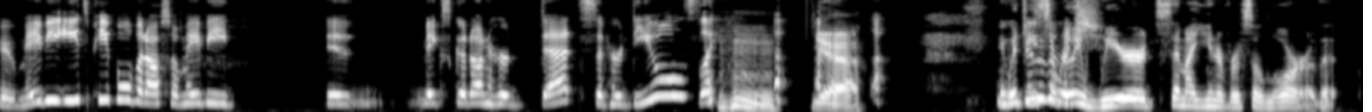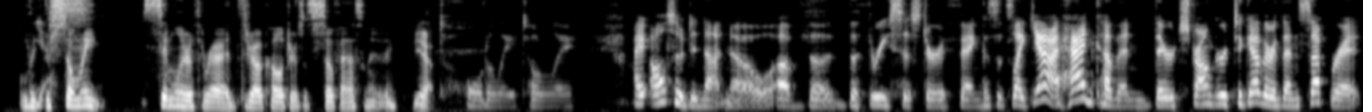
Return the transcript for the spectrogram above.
who maybe eats people, but also maybe it makes good on her debts and her deals. Like Hmm. Yeah. Which is so a really much- weird semi-universal lore that like there's so many similar threads throughout cultures. It's so fascinating. Yeah. Totally, totally. I also did not know of the the three sister thing because it's like, yeah, I had coven, they're stronger together than separate.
